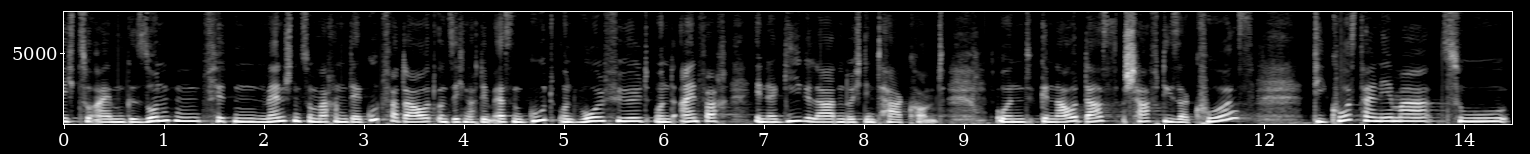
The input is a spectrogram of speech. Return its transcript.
dich zu einem gesunden, fitten Menschen zu machen, der gut verdaut und sich nach dem Essen gut und wohl fühlt und einfach energiegeladen durch den Tag kommt. Und genau das schafft dieser Kurs, die Kursteilnehmer zu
